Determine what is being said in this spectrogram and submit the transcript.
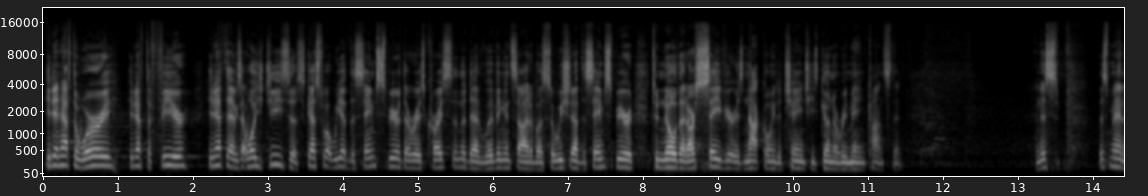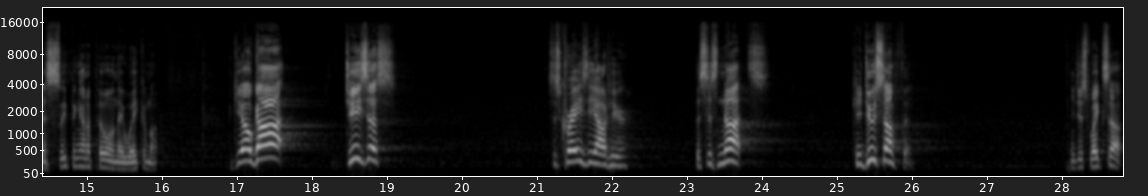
He didn't have to worry, he didn't have to fear, he didn't have to have. Well, he's Jesus. Guess what? We have the same spirit that raised Christ from the dead living inside of us, so we should have the same spirit to know that our Savior is not going to change, he's going to remain constant. And this, this man is sleeping on a pillow, and they wake him up. Like, Yo, God, Jesus, this is crazy out here. This is nuts. Can you do something? He just wakes up.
